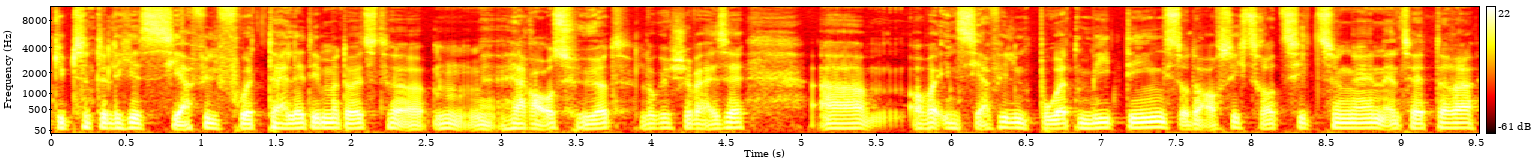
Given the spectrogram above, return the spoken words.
Gibt es natürlich jetzt sehr viele Vorteile, die man da jetzt äh, heraushört, logischerweise. Äh, aber in sehr vielen Board-Meetings oder Aufsichtsratssitzungen etc.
